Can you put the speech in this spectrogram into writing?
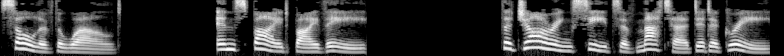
Soul of the world. Inspired by thee The jarring seeds of matter did agree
